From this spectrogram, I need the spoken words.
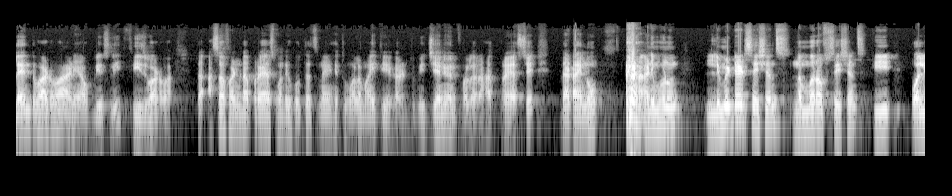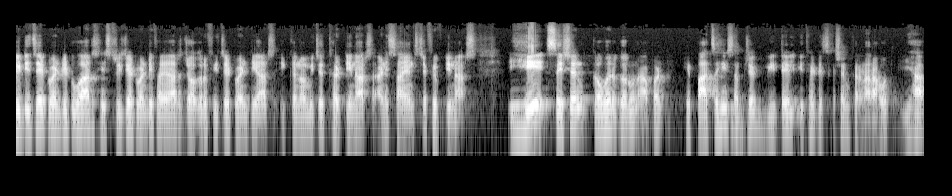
लेंथ वाढवा आणि ऑब्विसली फीज वाढवा. तर असा फंडा प्रयासमध्ये होतच नाही हे तुम्हाला माहिती आहे कारण तुम्ही जेन्युअन फॉलोअर आहात प्रयासचे दॅट आय नो आणि म्हणून limited sessions number of sessions की क्वालिटीचे ट्वेंटी टू आवर्स हिस्ट्रीचे ट्वेंटी फाय आवर्स जॉग्रफीचे ट्वेंटी आवर्स इकॉनॉमीचे थर्टीन आवर्स आणि सायन्सचे फिफ्टीन आवर्स हे सेशन कव्हर करून आपण हे पाचही सब्जेक्ट डिटेल इथे डिस्कशन करणार आहोत. ह्या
